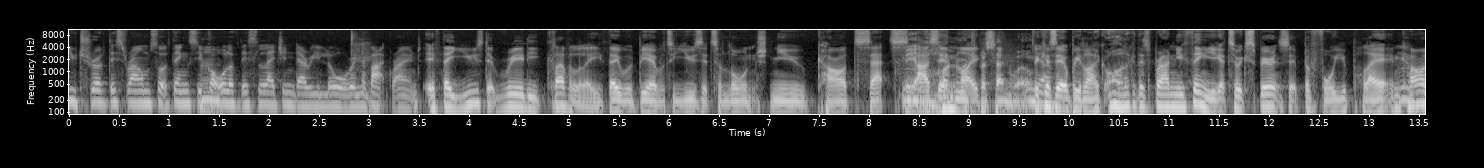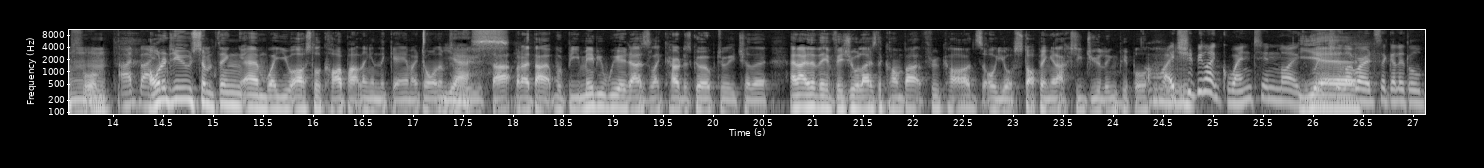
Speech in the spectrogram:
future of this realm sort of thing. So you've got Mm. all of this legendary lore in the background. if they used it really cleverly, they would be able to use it to launch new card sets. Yeah, as in like 100% will. because Yeah. it'll be like, oh, look at this brand new thing. You get to experience it before you play it in card Mm-hmm. form. I'd buy. I want to do something um, where you are still card battling in the game. I don't want them to lose that, but I, that would be maybe weird as like characters go up to each other and either they visualize the combat through cards or you're stopping and actually dueling people. Oh, it should be like Gwent in like Witcher, like, where it's like a little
